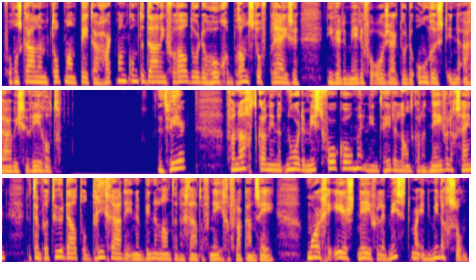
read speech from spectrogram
Volgens KLM-topman Peter Hartman komt de daling vooral door de hoge brandstofprijzen. Die werden mede veroorzaakt door de onrust in de Arabische wereld. Het weer. Vannacht kan in het noorden mist voorkomen en in het hele land kan het nevelig zijn. De temperatuur daalt tot 3 graden in het binnenland en een graad of 9 vlak aan zee. Morgen eerst nevel en mist, maar in de middag zon.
